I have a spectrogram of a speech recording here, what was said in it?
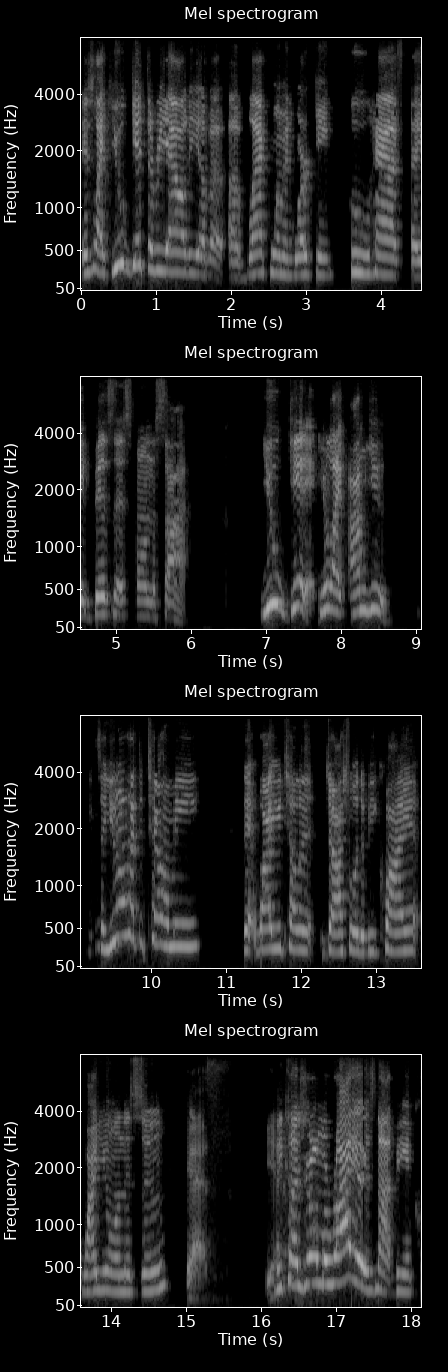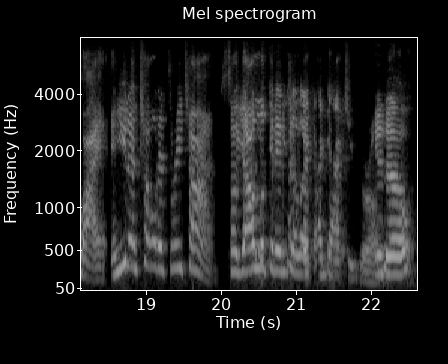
It's like you get the reality of a, a black woman working who has a business on the side. You get it. You're like, I'm you. Mm-hmm. So you don't have to tell me that why you telling Joshua to be quiet, why you on this Zoom. Yes. Yes. Because your Mariah is not being quiet, and you done told her three times. So y'all looking at each other like, "I got you, girl." You know,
